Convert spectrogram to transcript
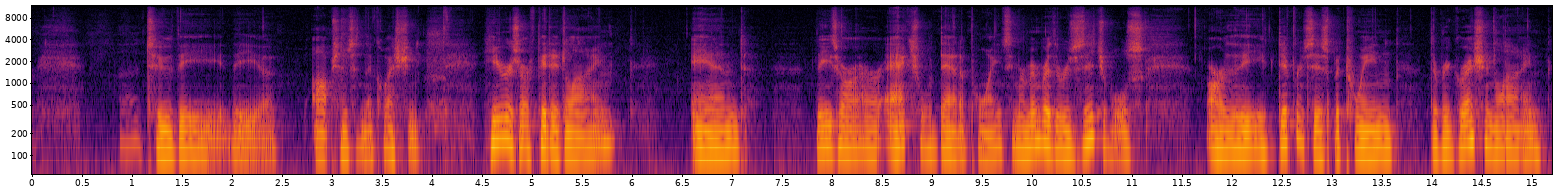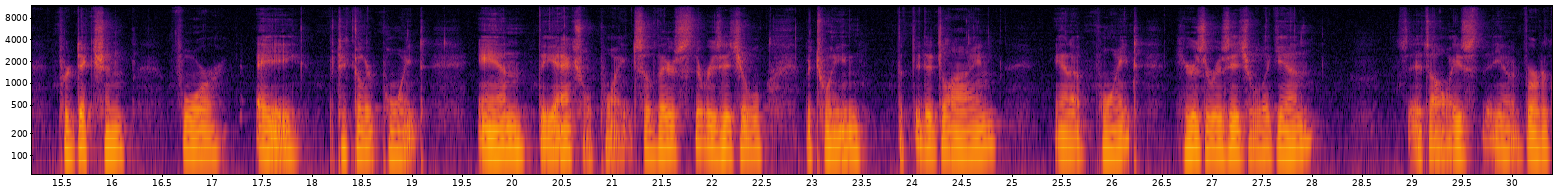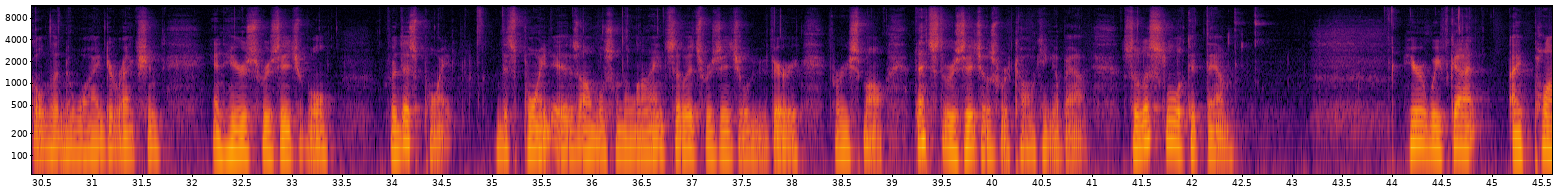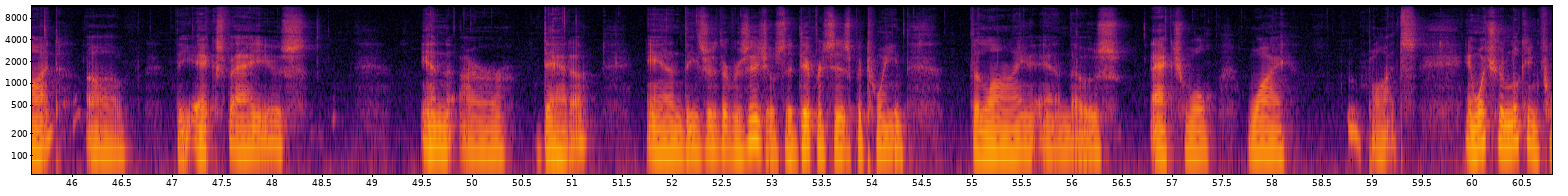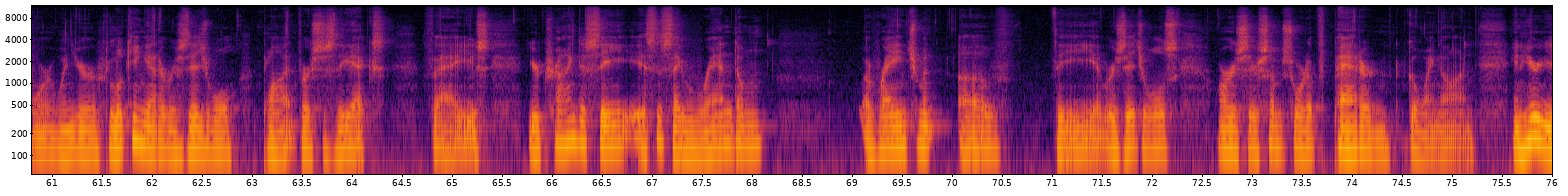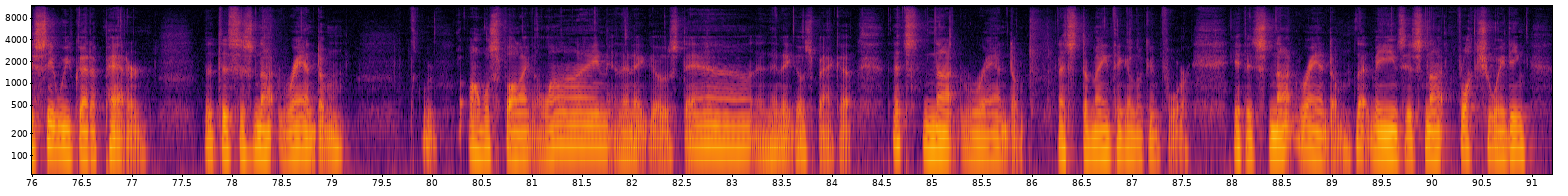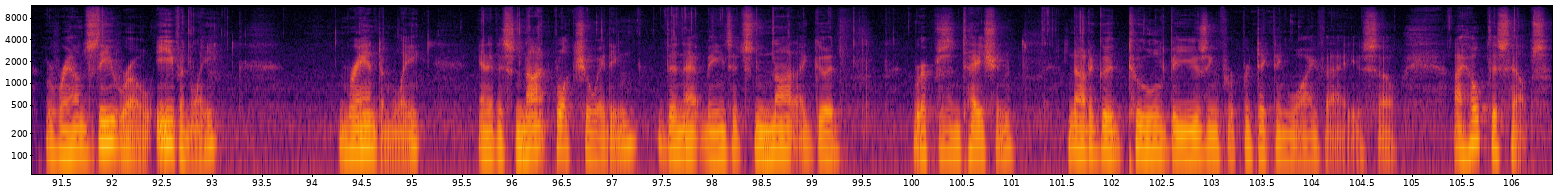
uh, to the the uh, options in the question. Here is our fitted line and these are our actual data points. And remember the residuals are the differences between the regression line prediction for a particular point and the actual point. So there's the residual between the fitted line and a point. Here's the residual again. It's always you know vertical in the y direction. And here's residual for this point. This point is almost on the line, so its residual will be very, very small. That's the residuals we're talking about. So let's look at them. Here we've got a plot of the x values in our data, and these are the residuals, the differences between the line and those actual y plots. And what you're looking for when you're looking at a residual plot versus the x values, you're trying to see, is this a random arrangement of the residuals or is there some sort of pattern going on? And here you see we've got a pattern, that this is not random. We're almost following a line and then it goes down and then it goes back up. That's not random. That's the main thing I'm looking for. If it's not random, that means it's not fluctuating around zero evenly randomly. And if it's not fluctuating, then that means it's not a good representation, not a good tool to be using for predicting y values. So I hope this helps.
